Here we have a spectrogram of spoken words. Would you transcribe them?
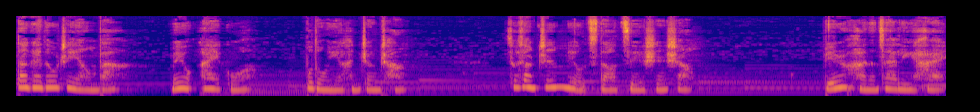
大概都这样吧。没有爱过，不懂也很正常。就像针没有刺到自己身上，别人喊得再厉害，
